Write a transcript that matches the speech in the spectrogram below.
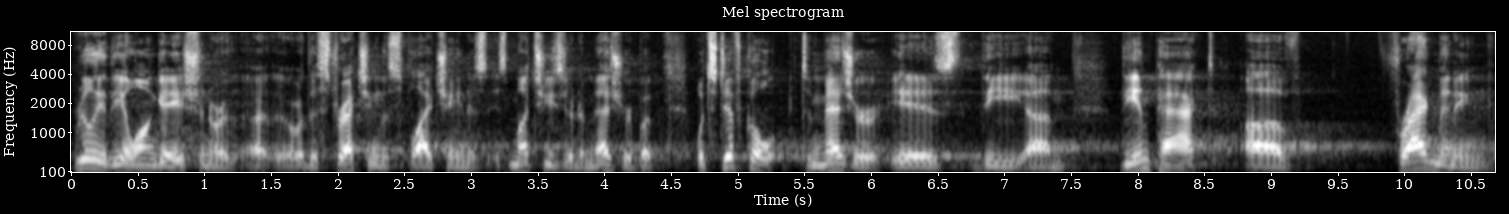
really, the elongation or, uh, or the stretching of the supply chain is, is much easier to measure. But what's difficult to measure is the, um, the impact of fragmenting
